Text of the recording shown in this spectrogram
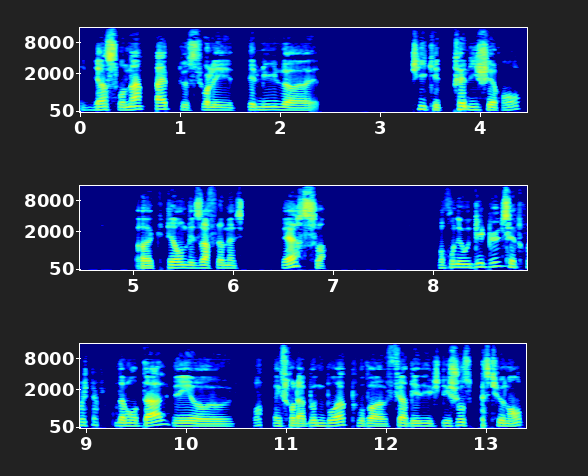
eh bien son impact sur les cellules bronchiques est très différent, euh, créant des inflammations diverses. Donc on est au début de cette recherche fondamentale, mais euh, on est sur la bonne voie pour euh, faire des, des, choses passionnantes.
